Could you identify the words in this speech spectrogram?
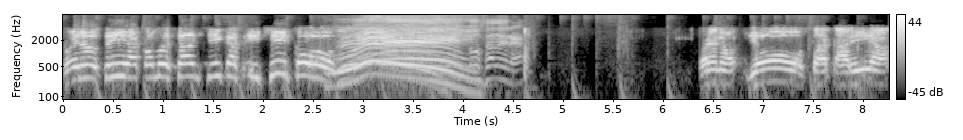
Buenos días, ¿cómo están chicas y chicos? Bueno, yo sacaría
